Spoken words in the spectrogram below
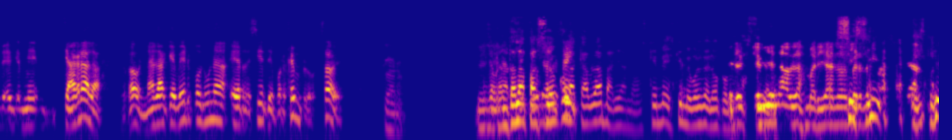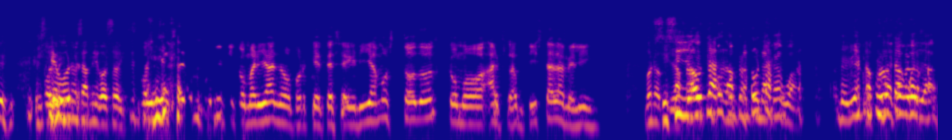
te agrada. Pero claro, nada que ver con una R7, por ejemplo, ¿sabes? Claro. me encanta la pasión con la que habla Mariano. Es que me, es que me vuelve loco. Pero qué bien hablas, Mariano. Sí, sí. qué buenos amigos sois. Podrías ser un político, Mariano, porque te seguiríamos todos como al flautista de Amelín. Bueno, sí, sí, yo tipo la una cagua. Me voy a comprar una cagua ya.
